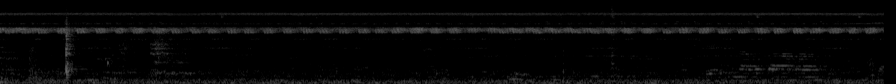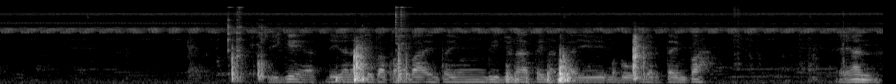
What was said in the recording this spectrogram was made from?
Sige, at di na natin papangabain pa yung video natin at tayo mag-overtime pa. Ayan.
